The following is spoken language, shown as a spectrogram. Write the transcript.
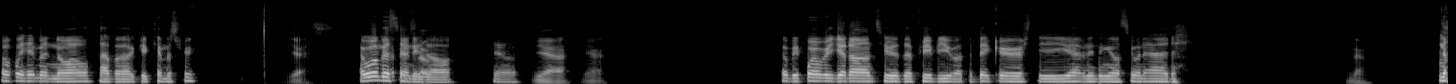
hopefully, him and Noel have a good chemistry. Yes. I will miss think so. though. Yeah. Yeah. Yeah. So before we get on to the preview of the Bakers, do you have anything else you want to add? No. No,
